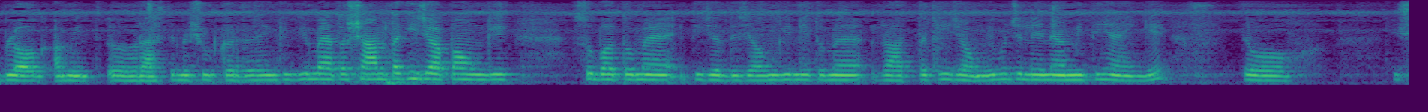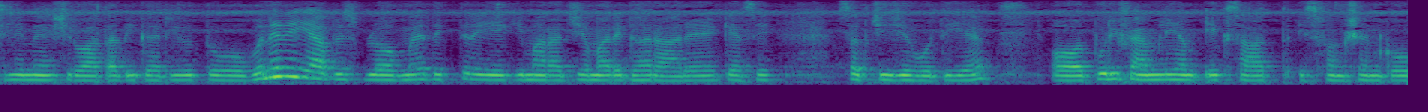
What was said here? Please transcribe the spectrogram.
ब्लॉग अमित रास्ते में शूट कर हैं, क्योंकि मैं तो शाम तक ही जा पाऊँगी। सुबह तो मैं इतनी जल्दी जाऊँगी नहीं तो मैं रात तक ही जाऊँगी, मुझे लेने अमित ही आएँगे। तो इसलिए मैं शुरुआत अभी कर रही हूँ। तो बने रहिए आप इस ब्लॉग में, देखते रहिए कि महाराज जी हमारे घर आ रहे हैं, कैसे सब चीज़ें होती है, और पूरी फैमिली हम एक साथ इस फ़ंक्शन को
